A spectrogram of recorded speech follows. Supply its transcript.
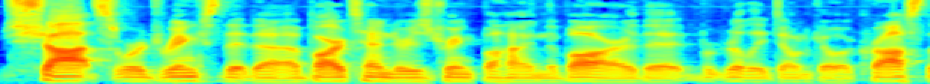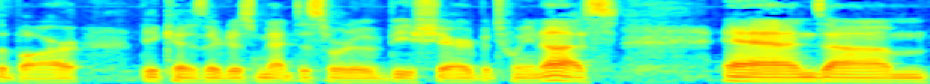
shots or drinks that uh, bartenders drink behind the bar that really don't go across the bar because they're just meant to sort of be shared between us and um,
